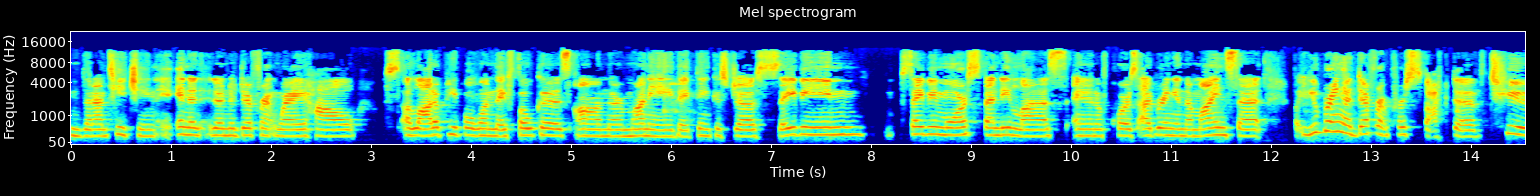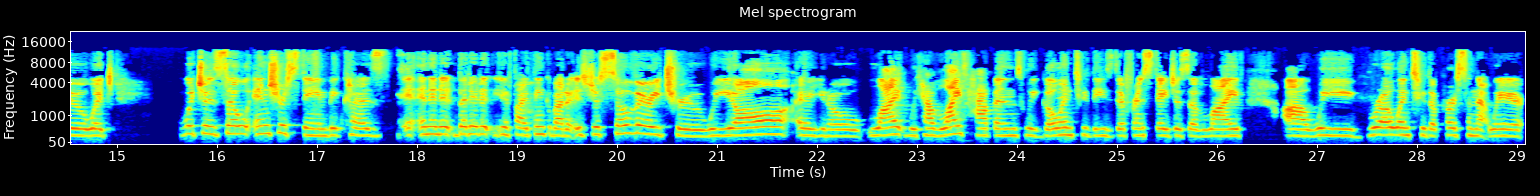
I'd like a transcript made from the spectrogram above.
that I'm teaching in a, in a different way. How a lot of people, when they focus on their money, they think it's just saving saving more, spending less. And of course, I bring in the mindset, but you bring a different perspective too, which which is so interesting because and it but it if i think about it it's just so very true. We all uh, you know life we have life happens. We go into these different stages of life. Uh, we grow into the person that we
